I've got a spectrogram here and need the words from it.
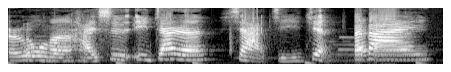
而我们还是一家人，下集见，拜拜。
